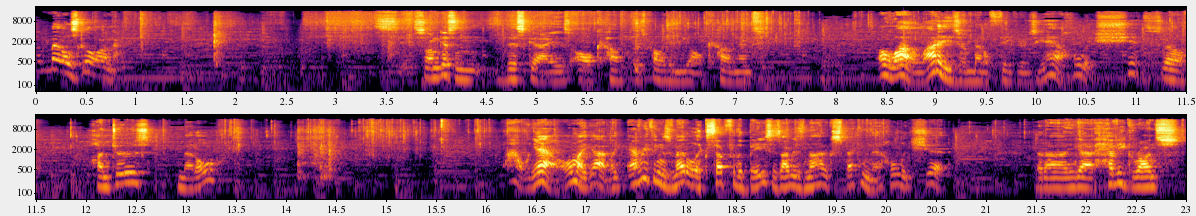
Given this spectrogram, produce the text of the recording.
my metal's gone. So I'm guessing this guy is all Covenant. Is probably gonna be all Covenant. Oh wow, a lot of these are metal figures. Yeah, holy shit. So, Hunters, metal. Wow, yeah. Oh my god, like everything's metal except for the bases. I was not expecting that. Holy shit. But uh, you got heavy grunts.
